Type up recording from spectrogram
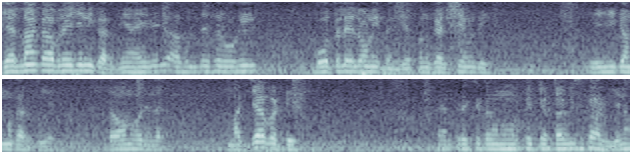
ਜੈਲਾਂ ਕਵਰੇਜ ਨਹੀਂ ਕਰਦੀਆਂ ਇਹ ਅਸਲ 'ਚ ਫਿਰ ਉਹੀ ਬੋਤਲੇ ਲਾਉਣੀ ਪੈਂਦੀ ਹੈ ਆਪਾਂ ਨੂੰ ਕੈਲਸ਼ੀਅਮ ਦੀ। ਇਹੀ ਕੰਮ ਕਰਦੀ ਹੈ ਡਾਊਨ ਹੋ ਜਾਂਦਾ। ਮੱਝਾ ਵੱਡੀ। ਟੈਂਪਰੇਚਰ ਡਾਊਨ ਹੋ ਕੇ ਚੱਡਾ ਵੀ ਸੁਕਾ ਗਈ ਹੈ ਨਾ।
